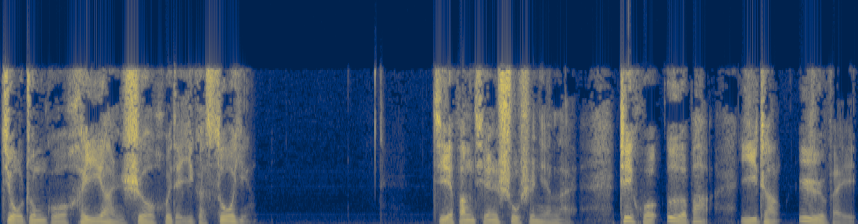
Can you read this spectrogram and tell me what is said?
旧中国黑暗社会的一个缩影。解放前数十年来，这伙恶霸依仗日伪、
